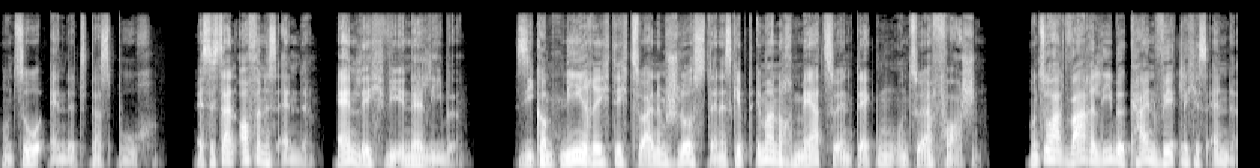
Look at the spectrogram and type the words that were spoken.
Und so endet das Buch. Es ist ein offenes Ende, ähnlich wie in der Liebe. Sie kommt nie richtig zu einem Schluss, denn es gibt immer noch mehr zu entdecken und zu erforschen. Und so hat wahre Liebe kein wirkliches Ende,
